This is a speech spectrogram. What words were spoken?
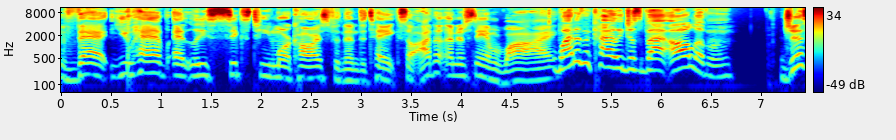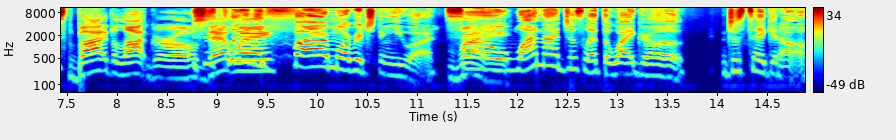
that you have at least 16 more cars for them to take. So I don't understand why. Why doesn't Kylie just buy all of them? Just buy the lot, girl. She's that way. far more rich than you are. So Right. why not just let the white girl just take it all?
